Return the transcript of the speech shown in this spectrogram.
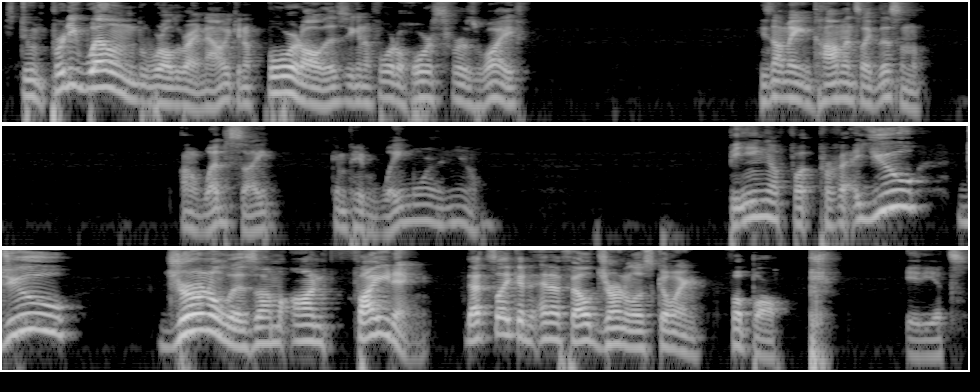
He's doing pretty well in the world right now. He can afford all this. He can afford a horse for his wife. He's not making comments like this on the on a website. He's getting paid way more than you. Being a prof- you do journalism on fighting. That's like an NFL journalist going football. Idiots.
